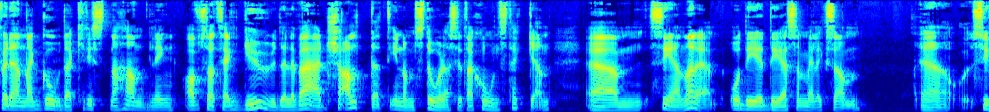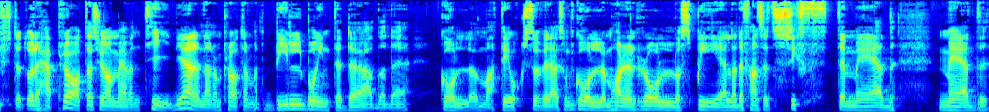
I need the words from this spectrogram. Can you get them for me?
för denna goda kristna handling av så att säga Gud eller världsalltet inom stora citationstecken eh, senare. Och det är det som är liksom eh, syftet. Och det här pratas ju om även tidigare när de pratar om att Bilbo inte dödade Gollum. Att det också liksom, Gollum har en roll att spela. Det fanns ett syfte med med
